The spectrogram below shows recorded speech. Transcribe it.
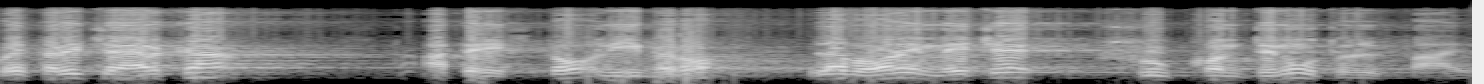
Questa ricerca a testo libero lavora invece sul contenuto del file.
